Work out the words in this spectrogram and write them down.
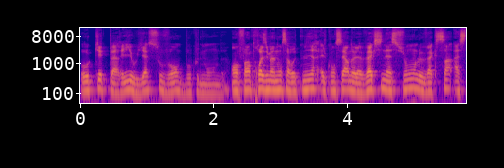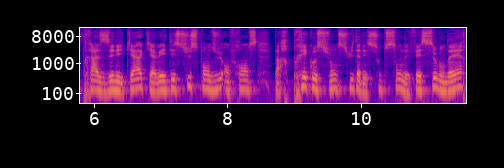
au quai de Paris où il y a souvent beaucoup de monde. Enfin, troisième annonce à retenir, elle concerne la vaccination, le vaccin AstraZeneca qui avait été suspendu en France par précaution suite à des soupçons d'effets secondaires,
